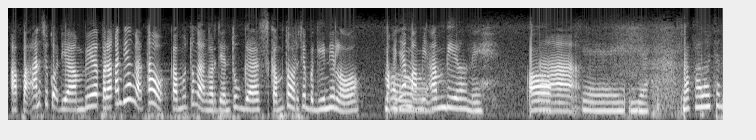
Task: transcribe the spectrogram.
apaan sih kok diambil padahal kan dia nggak tahu kamu tuh nggak ngerjain tugas kamu tuh harusnya begini loh makanya Oh. mami ambil nih Oke Nah. iya. Nah kalau Cen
